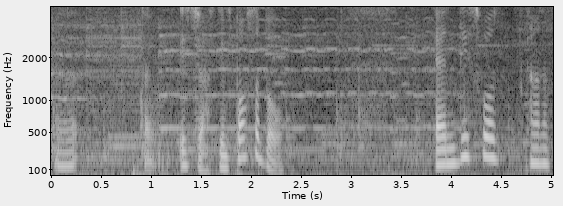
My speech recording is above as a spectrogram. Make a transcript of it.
Uh, it's just impossible. And this was kind of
